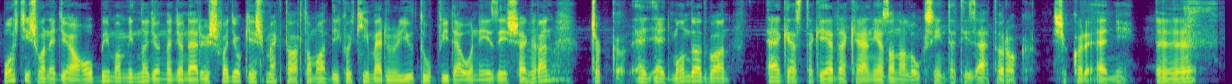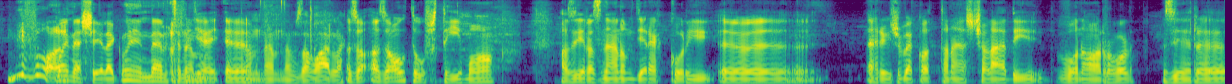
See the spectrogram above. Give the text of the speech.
Most is van egy olyan hobbim, amit nagyon-nagyon erős vagyok, és megtartom addig, hogy kimerül YouTube videó nézésekben. Csak egy, egy mondatban elkezdtek érdekelni az analóg szintetizátorok. És akkor ennyi. Ö, Mi van? Majd mesélek. Nem, nem, Figyelj, ö, nem, nem, nem zavarlak. az, az autós téma azért az nálam gyerekkori ö, erős bekattanás családi vonalról. Azért ö,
